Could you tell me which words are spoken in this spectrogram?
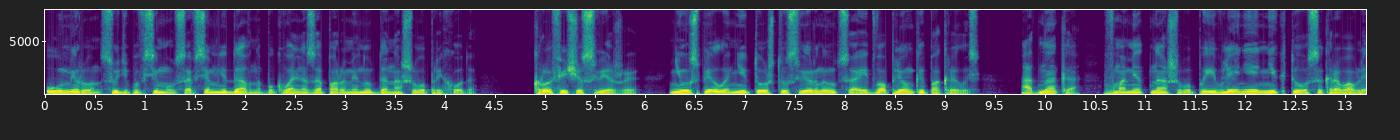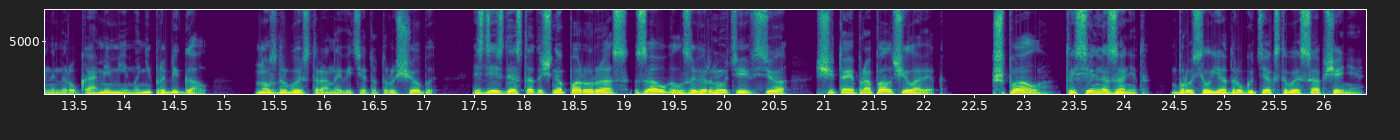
Умер он, судя по всему, совсем недавно, буквально за пару минут до нашего прихода. Кровь еще свежая, не успела не то что свернуться, а едва пленкой покрылась. Однако, в момент нашего появления никто с окровавленными руками мимо не пробегал. Но с другой стороны, ведь это трущобы. Здесь достаточно пару раз за угол завернуть, и все, считай, пропал человек. «Шпал, ты сильно занят?» — бросил я другу текстовое сообщение.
